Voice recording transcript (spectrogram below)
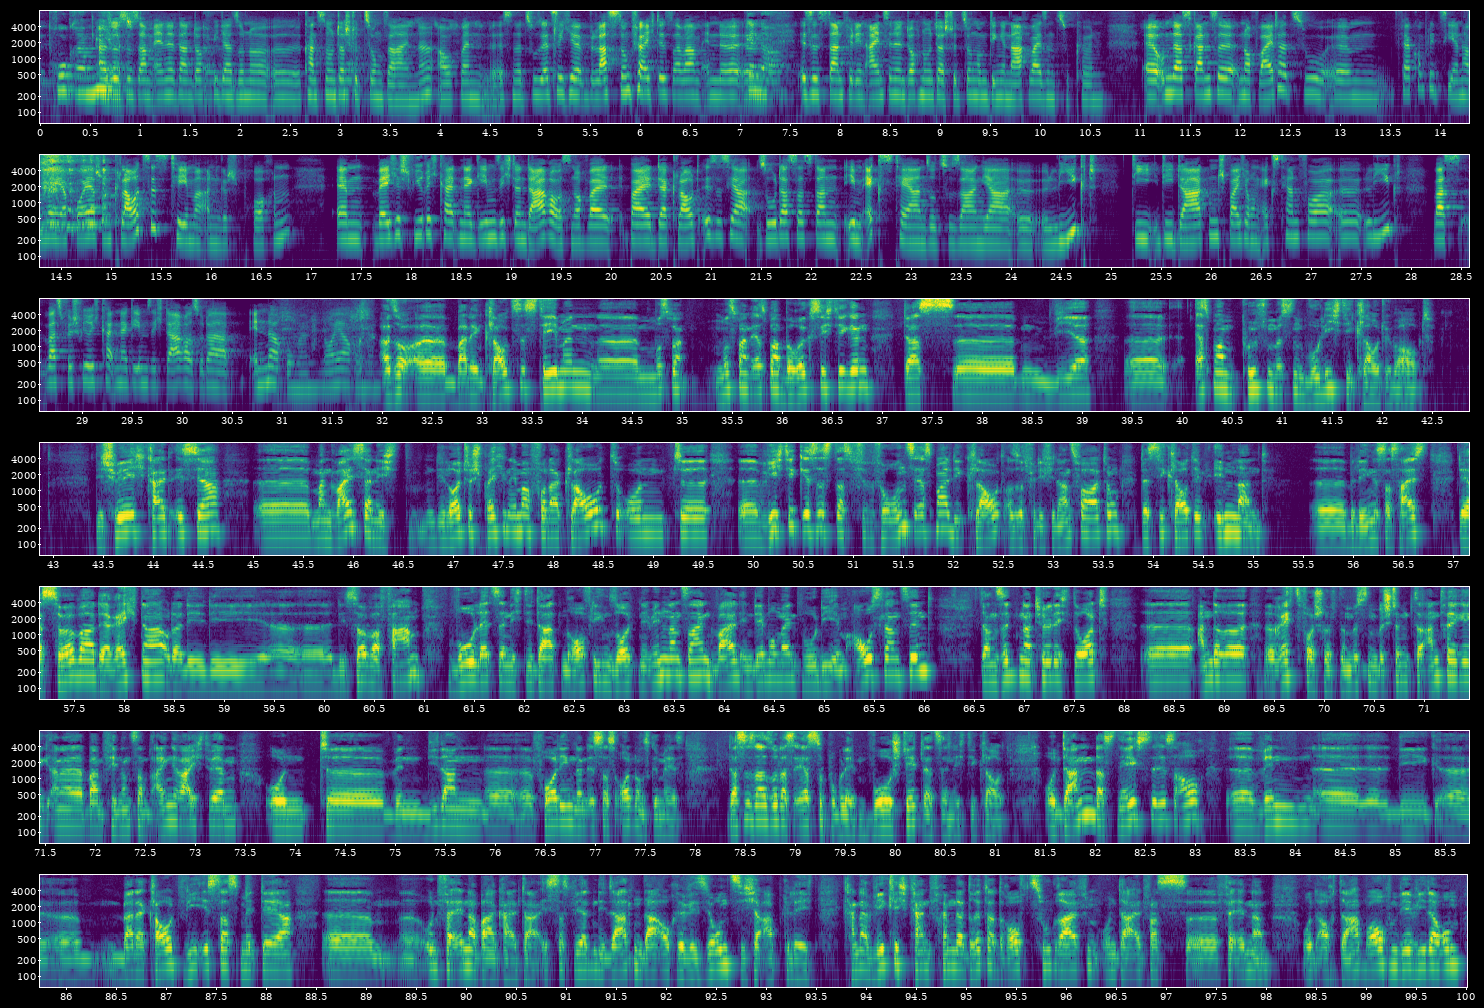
programmiert. Also es ist am Ende dann doch wieder so eine, äh, kann es eine Unterstützung ja. sein, ne? Auch wenn es eine zusätzliche Belastung vielleicht ist, aber am Ende ähm, genau. ist es dann für den Einzelnen doch eine Unterstützung, um Dinge nachweisen zu können. Äh, um das Ganze noch weiter zu ähm, verkomplizieren, haben wir ja vorher schon Cloud-Systeme angesprochen. Ähm, welche Schwierigkeiten ergeben sich denn daraus noch? Weil bei der Cloud ist es ja so, dass das dann eben extern sozusagen ja äh, liegt die, die Datenspeicherung extern vorliegt. was, was für Schwierigkeiten ergeben sich daraus oder Änderungen, Neuerungen? Also äh, bei den Cloud-Systemen äh, muss man muss man erstmal berücksichtigen, dass äh, wir äh, erstmal prüfen müssen, wo liegt die Cloud überhaupt. Die Schwierigkeit ist ja, äh, man weiß ja nicht, die Leute sprechen immer von der Cloud und äh, äh, wichtig ist es, dass für, für uns erstmal die Cloud, also für die Finanzverwaltung, dass die Cloud im Inland äh, belegen ist. Das heißt, der Server, der Rechner oder die, die, äh, die Serverfarm, wo letztendlich die Daten drauf liegen, sollten im Inland sein, weil in dem Moment, wo die im Ausland sind, dann sind natürlich dort äh, andere Rechtsvorschriften. Da müssen bestimmte Anträge äh, beim Finanzamt eingereicht werden und äh, wenn die dann äh, vorliegen, dann ist das ordnungsgemäß. Das ist also das erste Problem. Wo steht letztendlich die Cloud? Und dann das nächste ist auch, äh, wenn äh, die äh, bei der Cloud, wie ist das mit der äh, Unveränderbarkeit da? Ist das werden die Daten da auch revisionssicher abgelegt? Kann da wirklich kein fremder Dritter drauf zugreifen und da etwas äh, verändern? Und auch da brauchen wir wiederum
